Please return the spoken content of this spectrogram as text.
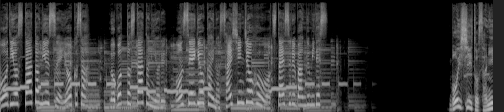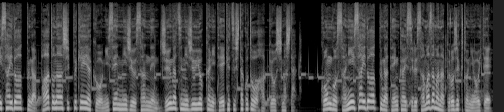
オーディオスタートニュースへようこそ。ロボットスタートによる音声業界の最新情報をお伝えする番組です。 Voicy とサニーサイドアップがパートナーシップ契約を2023年10月24日に締結したことを発表しました。今後サニーサイドアップが展開するさまざまなプロジェクトにおいて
